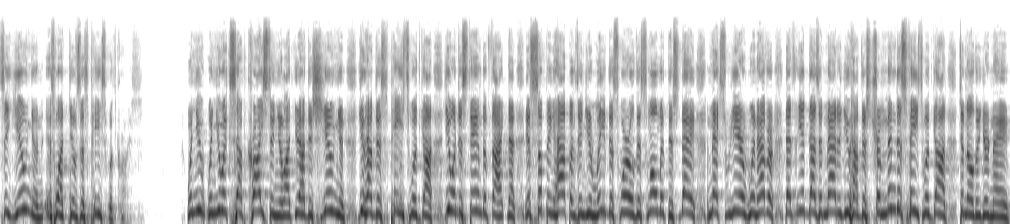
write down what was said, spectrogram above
See, union is what gives us peace with Christ. When you, when you accept Christ in your life, you have this union, you have this peace with God. You understand the fact that if something happens and you leave this world, this moment, this day, next year, whenever, that it doesn't matter. You have this tremendous peace with God to know that your name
